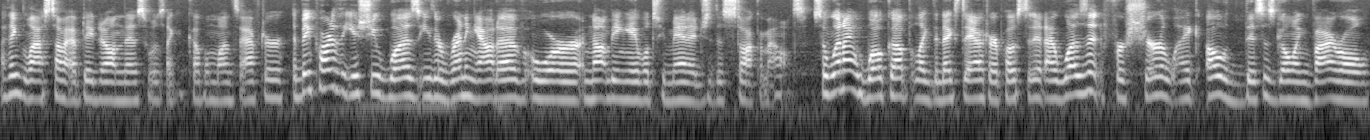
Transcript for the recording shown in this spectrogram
I think the last time I updated on this was like a couple months after. A big part of the issue was either running out of or not being able to manage the stock amounts. So when I woke up like the next day after I posted it, I wasn't for sure like, oh, this is going viral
